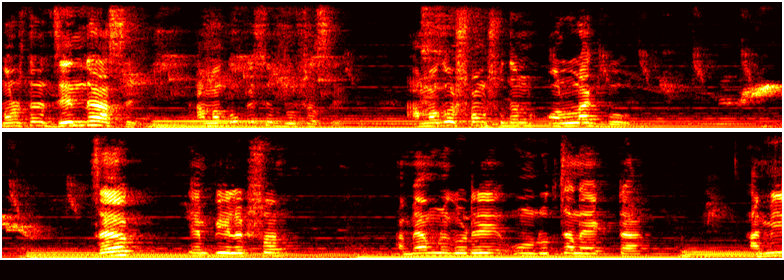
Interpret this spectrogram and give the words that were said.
মানুষ তারা জেন্দা আছে আমাকেও কিছু দোষ আছে। আমাকেও সংশোধন অন লাগবো। যাই হোক এমপি ইলেকশন আমি আপনার ঘরে অনুরোধ জানাই একটা। আমি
